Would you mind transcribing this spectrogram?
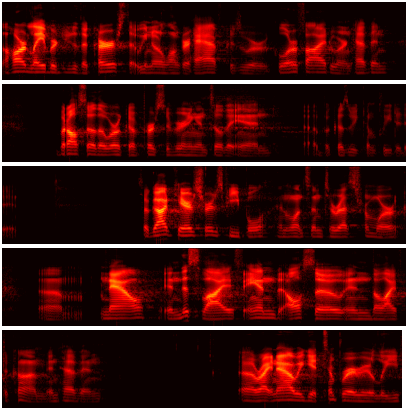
hard labor due to the curse that we no longer have because we're glorified, we're in heaven, but also the work of persevering until the end uh, because we completed it. So God cares for his people and wants them to rest from work um, now in this life and also in the life to come in heaven. Uh, right now, we get temporary relief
